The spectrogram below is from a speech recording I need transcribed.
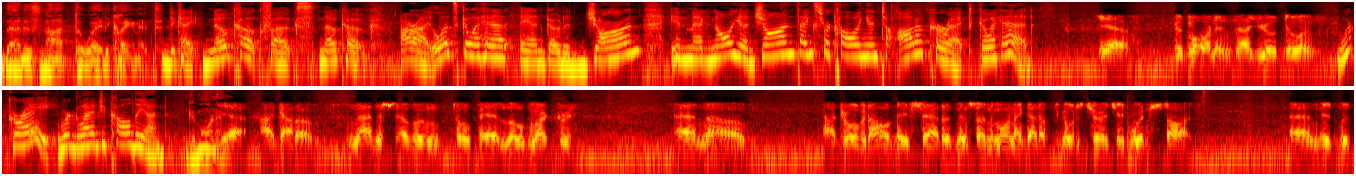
That is not the way to clean it. Okay, no Coke, folks. No Coke. All right, let's go ahead and go to John in Magnolia. John, thanks for calling into AutoCorrect. Go ahead. Yeah. Good morning. How you all doing? We're great. We're glad you called in. Good morning. Yeah, I got a 97 Topaz Little Mercury, and uh, I drove it all day Saturday, and then Sunday morning I got up to go to church. It wouldn't start. And it would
